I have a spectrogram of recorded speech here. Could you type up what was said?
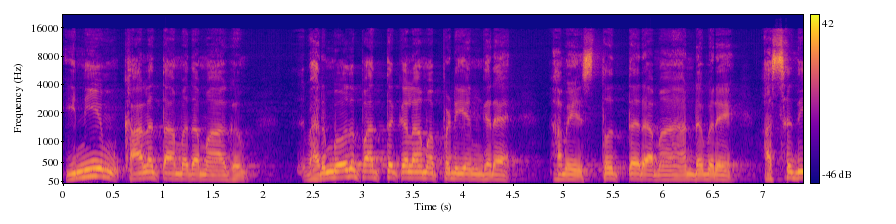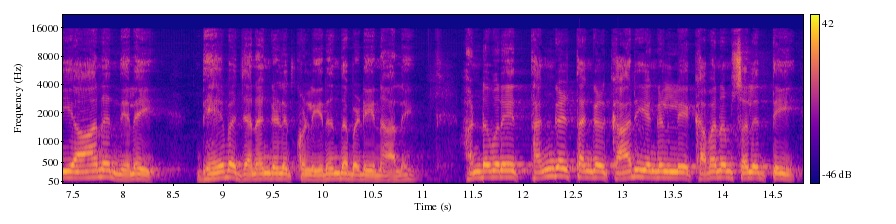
இனியும் காலதாமதமாகும். வரும்போது பார்த்துக்கலாம் அப்படி என்கிற அவை ஸ்தோத்திரம் ஆண்டவரே. அசதியான நிலை தேவ ஜனங்களுக்குள் இருந்தபடினாலே ஆண்டவரே தங்கள் தங்கள் காரியங்களிலே கவனம் செலுத்தி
